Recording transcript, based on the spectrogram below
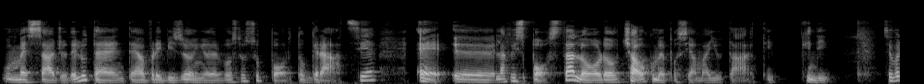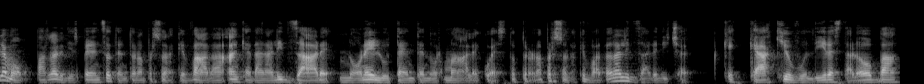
un messaggio dell'utente, avrei bisogno del vostro supporto, grazie, e eh, la risposta loro, ciao, come possiamo aiutarti? Quindi se vogliamo parlare di esperienza utente, una persona che vada anche ad analizzare, non è l'utente normale questo, però una persona che va ad analizzare dice che cacchio vuol dire sta roba?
